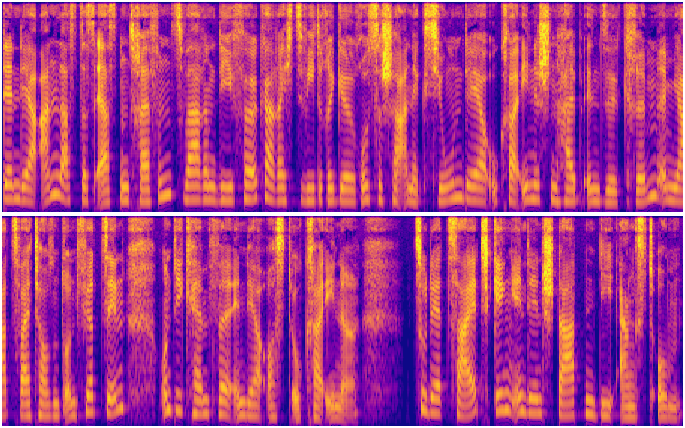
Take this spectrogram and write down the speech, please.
Denn der Anlass des ersten Treffens waren die völkerrechtswidrige russische Annexion der ukrainischen Halbinsel Krim im Jahr 2014 und die Kämpfe in der Ostukraine. Zu der Zeit ging in den Staaten die Angst um.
